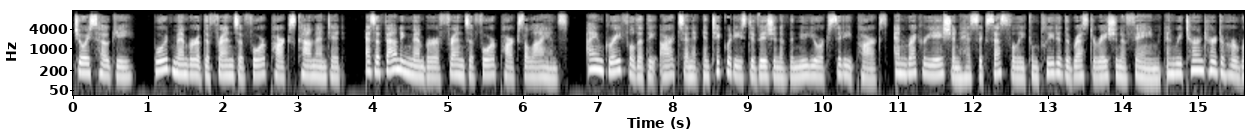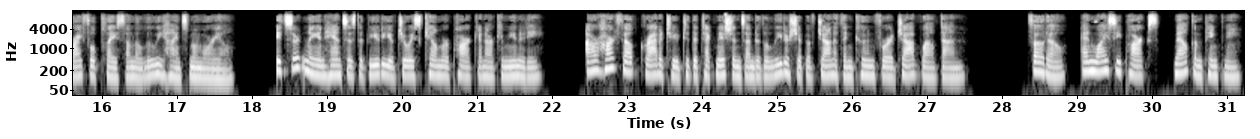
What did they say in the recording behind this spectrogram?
Joyce Hogi, board member of the Friends of Four Parks, commented As a founding member of Friends of Four Parks Alliance, I am grateful that the Arts and Antiquities Division of the New York City Parks and Recreation has successfully completed the restoration of fame and returned her to her rightful place on the Louis Heintz Memorial. It certainly enhances the beauty of Joyce Kilmer Park and our community. Our heartfelt gratitude to the technicians under the leadership of Jonathan Kuhn for a job well done. Photo NYC Parks, Malcolm Pinckney.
